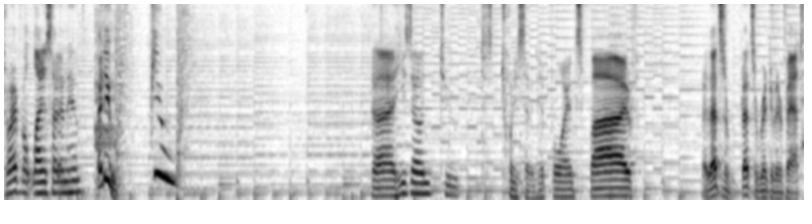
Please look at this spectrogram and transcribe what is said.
Do I have a line of sight on him? I do. Pew! Uh, he's down to 27 hit points. Five. Right, that's a that's a regular bat.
